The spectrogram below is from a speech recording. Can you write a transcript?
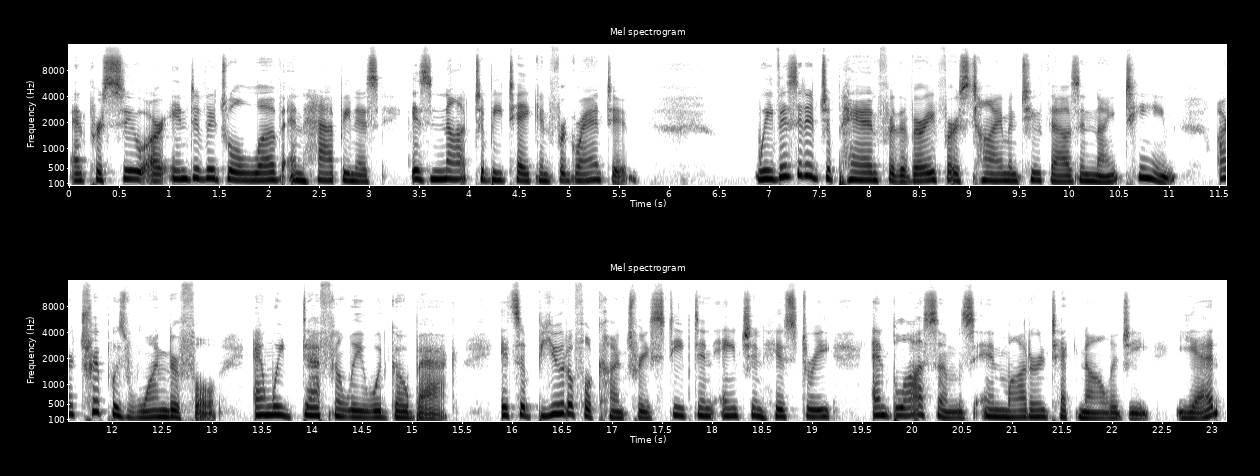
and pursue our individual love and happiness is not to be taken for granted. We visited Japan for the very first time in 2019. Our trip was wonderful, and we definitely would go back. It's a beautiful country steeped in ancient history and blossoms in modern technology. Yet,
